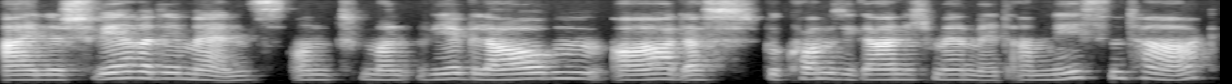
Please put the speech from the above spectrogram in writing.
eine schwere Demenz und man, wir glauben, ah, das bekommen sie gar nicht mehr mit. Am nächsten Tag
